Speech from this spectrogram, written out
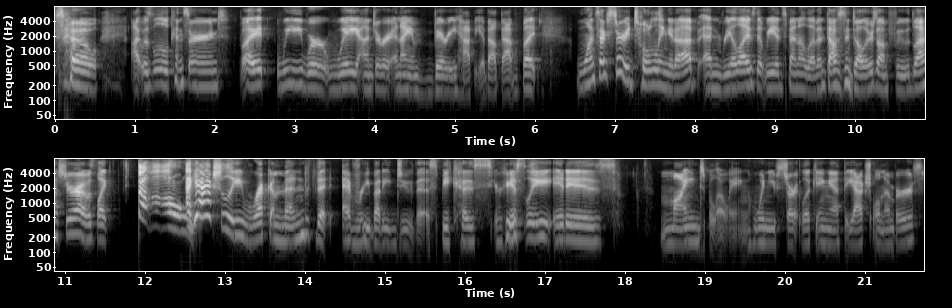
So I was a little concerned, but we were way under, and I am very happy about that. But once I started totaling it up and realized that we had spent $11,000 on food last year, I was like, oh! I actually recommend that everybody do this because seriously, it is mind blowing when you start looking at the actual numbers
